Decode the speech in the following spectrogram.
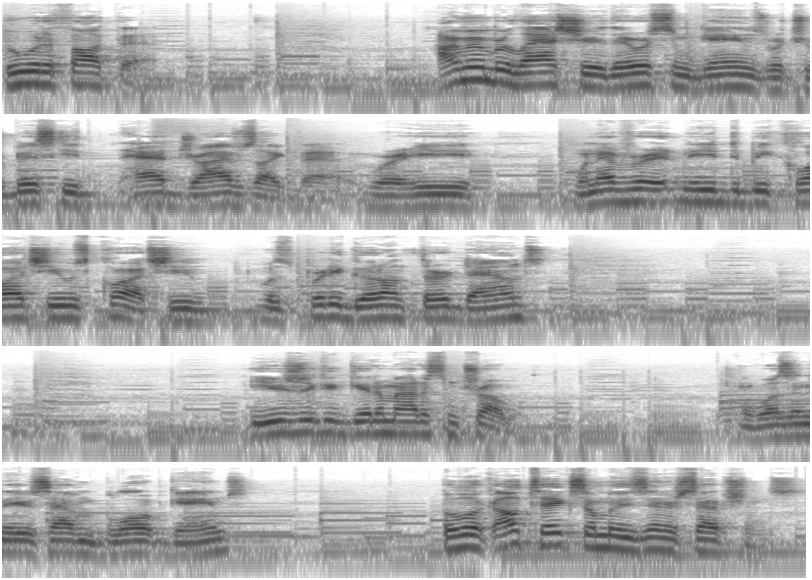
Who would have thought that? I remember last year there were some games where Trubisky had drives like that, where he, whenever it needed to be clutch, he was clutch. He was pretty good on third downs. He usually could get him out of some trouble. It wasn't that he was having blow up games. But look, I'll take some of these interceptions.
